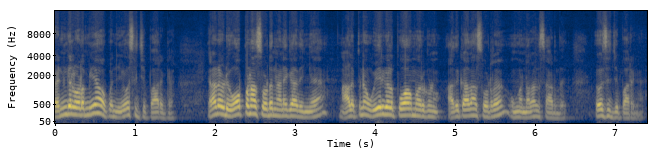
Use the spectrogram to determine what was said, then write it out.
பெண்கள் உடம்பையும் கொஞ்சம் யோசிச்சு பாருங்கள் ஏன்னா இப்படி ஓப்பனாக சொல்கிறேன்னு நினைக்காதீங்க. நாலு பின்ன உயிர்கள் போகாமல் இருக்கணும். அதுக்காக தான் சொல்கிறேன் உங்கள் நலன் சார்ந்து. யோசிச்சு பாருங்கள்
